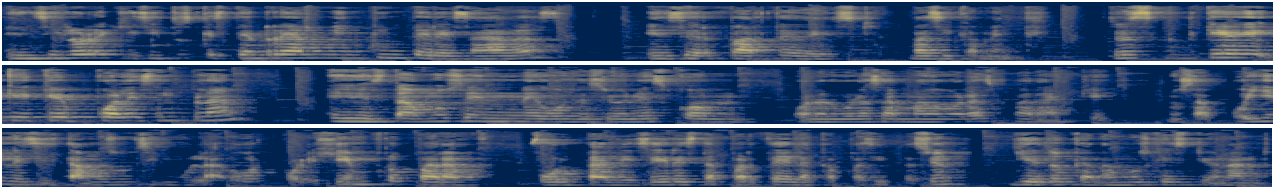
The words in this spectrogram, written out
en sí los requisitos que estén realmente interesadas en ser parte de esto, básicamente. Entonces, ¿qué, qué, qué, cuál es el plan? Eh, estamos en negociaciones con, con algunas armadoras para que nos apoyen. Necesitamos un simulador, por ejemplo, para fortalecer esta parte de la capacitación y es lo que andamos gestionando.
